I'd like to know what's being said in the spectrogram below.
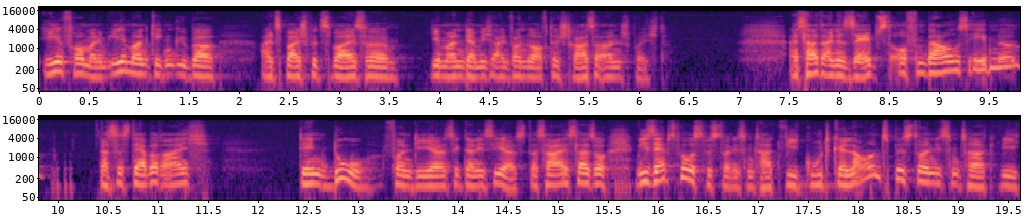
Ehefrau, meinem Ehemann gegenüber, als beispielsweise jemand, der mich einfach nur auf der Straße anspricht. Es hat eine Selbstoffenbarungsebene. Das ist der Bereich, den du von dir signalisierst. Das heißt also, wie selbstbewusst bist du an diesem Tag? Wie gut gelaunt bist du an diesem Tag? Wie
